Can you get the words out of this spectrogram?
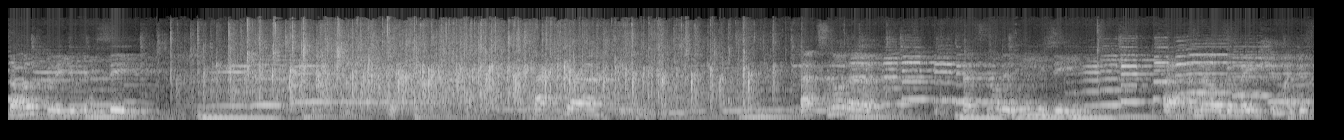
So hopefully you can see that's uh, that's not a that's not an easy uh, amalgamation. I just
